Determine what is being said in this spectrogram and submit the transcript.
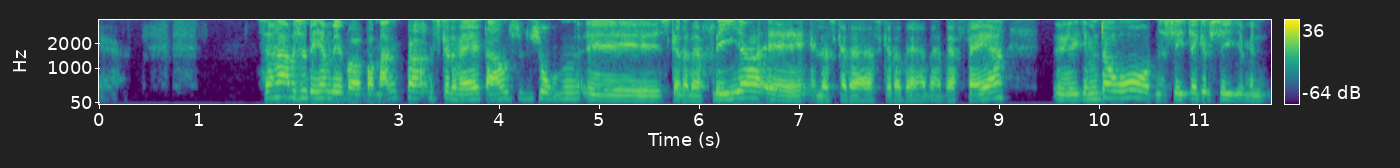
Ja. Så har vi så det her med, hvor, hvor mange børn skal der være i daginstitutionen? Øh, skal der være flere, øh, eller skal der, skal der være, være, være færre? Øh, jamen der overordnet set, der kan vi se, jamen,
